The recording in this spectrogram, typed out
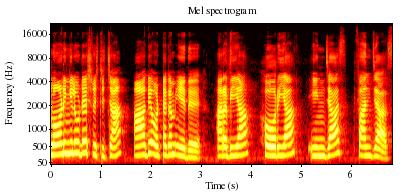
ക്ലോണിങ്ങിലൂടെ സൃഷ്ടിച്ച ആദ്യ ഒട്ടകം ഏത്? അറബിയ ഹോറിയ ഇഞ്ചാസ് ഫഞ്ചാസ്.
